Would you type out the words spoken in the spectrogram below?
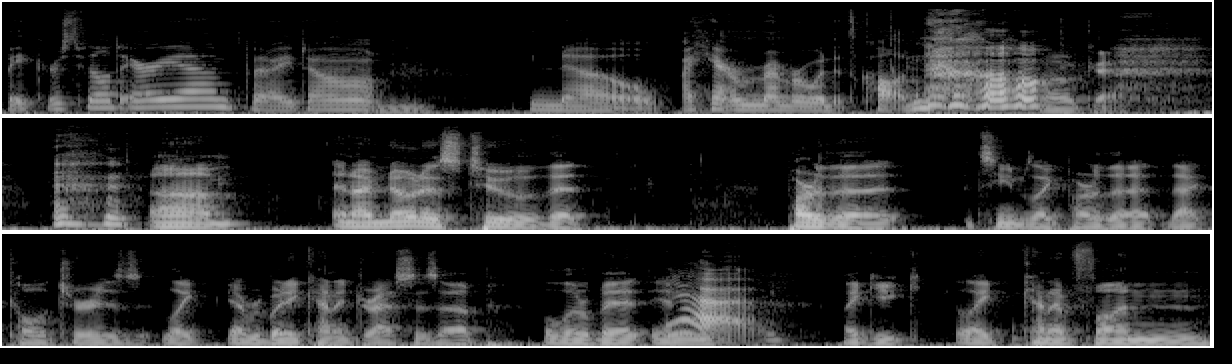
Bakersfield area, but I don't know. I can't remember what it's called now. Okay. um, and I've noticed too that part of the it seems like part of the that culture is like everybody kind of dresses up a little bit in yeah. Like you like kind of fun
